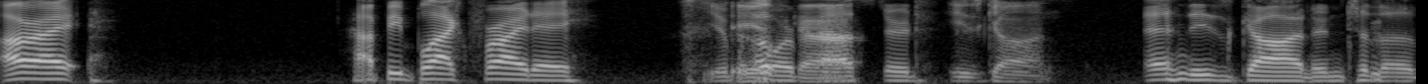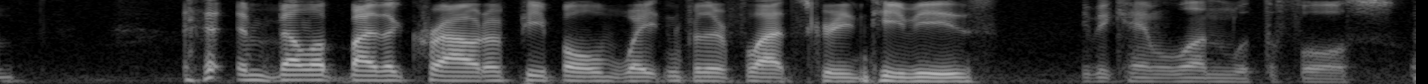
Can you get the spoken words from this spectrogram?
All right. Happy Black Friday, you See poor Scott. bastard. He's gone. And he's gone into the enveloped by the crowd of people waiting for their flat screen TVs. He became one with the Force.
